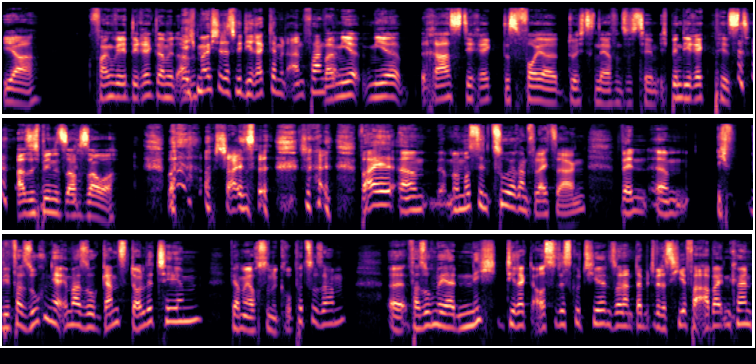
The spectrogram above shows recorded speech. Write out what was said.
Ja. Fangen wir direkt damit an. Ich möchte, dass wir direkt damit anfangen. Weil mir, mir rast direkt das Feuer durchs Nervensystem. Ich bin direkt pisst. Also ich bin jetzt auch sauer. oh, scheiße. scheiße. Weil ähm, man muss den Zuhörern vielleicht sagen, wenn ähm, ich, wir versuchen ja immer so ganz dolle Themen, wir haben ja auch so eine Gruppe zusammen, äh, versuchen wir ja nicht direkt auszudiskutieren, sondern damit wir das hier verarbeiten können.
